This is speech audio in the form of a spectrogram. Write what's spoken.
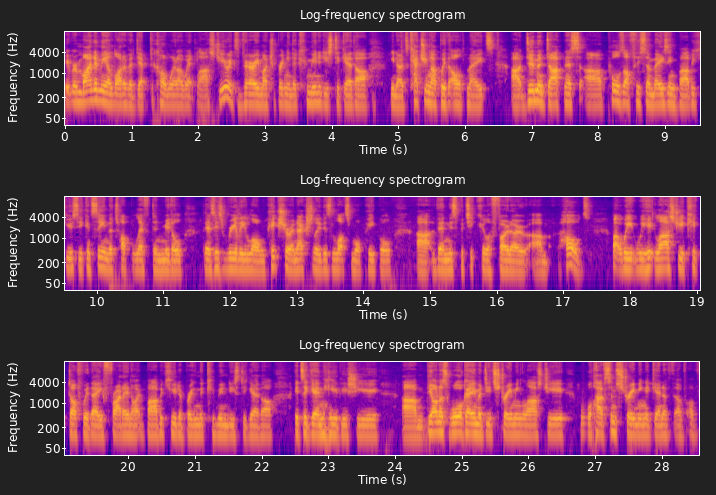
It reminded me a lot of Adepticon when I went last year. It's very much bringing the communities together. You know, it's catching up with old mates. Uh, Doom and Darkness uh, pulls off this amazing barbecue. So you can see in the top left and middle, there's this really long picture, and actually, there's lots more people uh, than this particular photo um, holds. But we we last year kicked off with a Friday night barbecue to bring the communities together. It's again here this year. Um, the Honest Wargamer did streaming last year. We'll have some streaming again of, of, of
